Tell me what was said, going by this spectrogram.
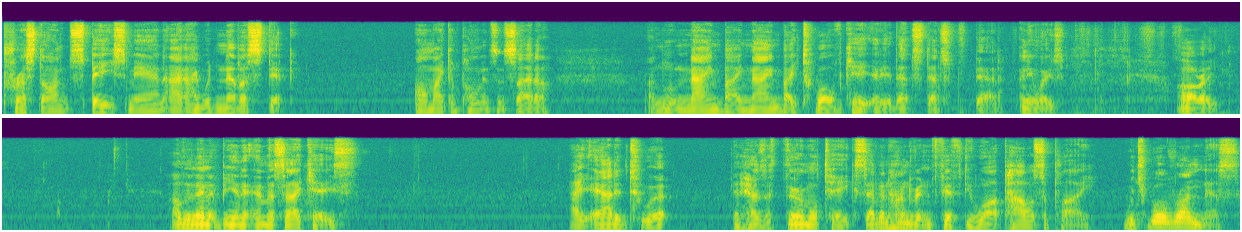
pressed on space, man. I I would never stick all my components inside a a little 9 by 9 by 12 k that's that's bad anyways all right other than it being an msi case i added to it it has a Thermaltake 750 watt power supply, which will run this.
